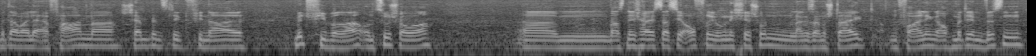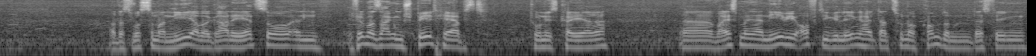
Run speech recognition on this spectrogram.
mittlerweile erfahrener Champions League-Final-Mitfieberer und Zuschauer. Ähm, was nicht heißt, dass die Aufregung nicht hier schon langsam steigt. Und vor allen Dingen auch mit dem Wissen, aber das wusste man nie, aber gerade jetzt so, in, ich würde mal sagen im Spätherbst Tonis Karriere, äh, weiß man ja nie, wie oft die Gelegenheit dazu noch kommt. Und deswegen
